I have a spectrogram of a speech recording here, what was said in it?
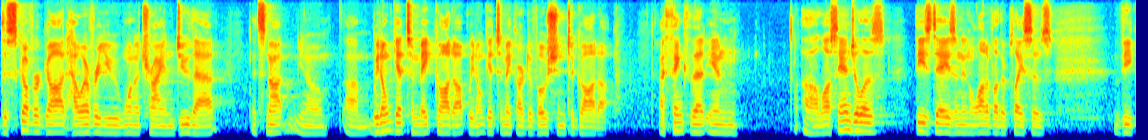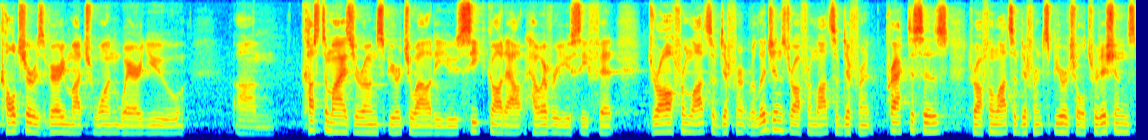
discover God however you want to try and do that. It's not, you know, um, we don't get to make God up. We don't get to make our devotion to God up. I think that in uh, Los Angeles these days and in a lot of other places, the culture is very much one where you um, customize your own spirituality. You seek God out however you see fit. Draw from lots of different religions, draw from lots of different practices, draw from lots of different spiritual traditions.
